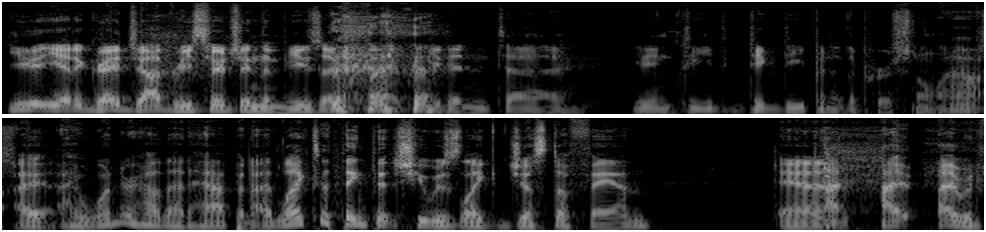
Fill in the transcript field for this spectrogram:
You, you had a great job researching the music, but you didn't uh, you didn't de- dig deep into the personal Oh, lives. I, I wonder how that happened. I'd like to think that she was like just a fan, and I, I, I would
